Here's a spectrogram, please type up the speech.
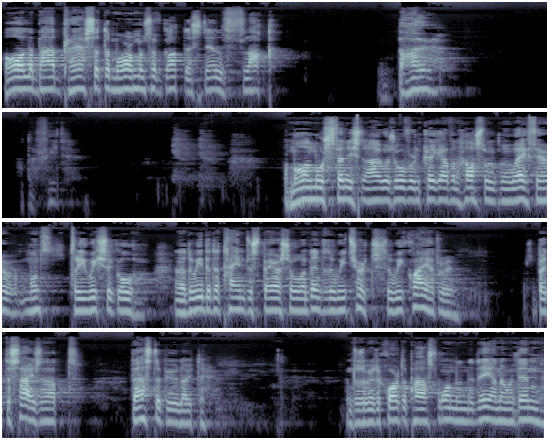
All the bad press that the Mormons have got, they still flock bow their feet. I'm almost finished now. I was over in Craigavon Hospital with my wife there a month, three weeks ago, and I had a wee bit of time to spare, so I went into the wee church, the wee quiet room. It's about the size of that vestibule out there. And it was about a quarter past one in the day, and I went in.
